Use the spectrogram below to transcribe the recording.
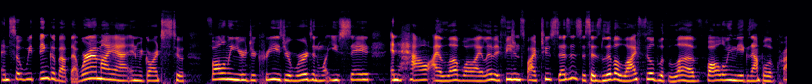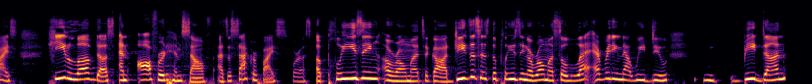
And so we think about that. Where am I at in regards to following your decrees, your words, and what you say, and how I love while I live? Ephesians 5 2 says this it says, Live a life filled with love, following the example of Christ. He loved us and offered himself as a sacrifice for us, a pleasing aroma to God. Jesus is the pleasing aroma, so let everything that we do be done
